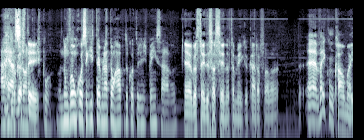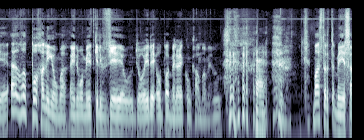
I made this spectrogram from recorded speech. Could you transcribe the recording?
a reação, né? Tipo, não vão conseguir terminar tão rápido quanto a gente pensava. É, eu gostei dessa cena também, que o cara fala. É, vai com calma aí. Ah, porra nenhuma. Aí no momento que ele vê o Joey, ele, opa, melhor ir com calma mesmo. É. Mostra também essa,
